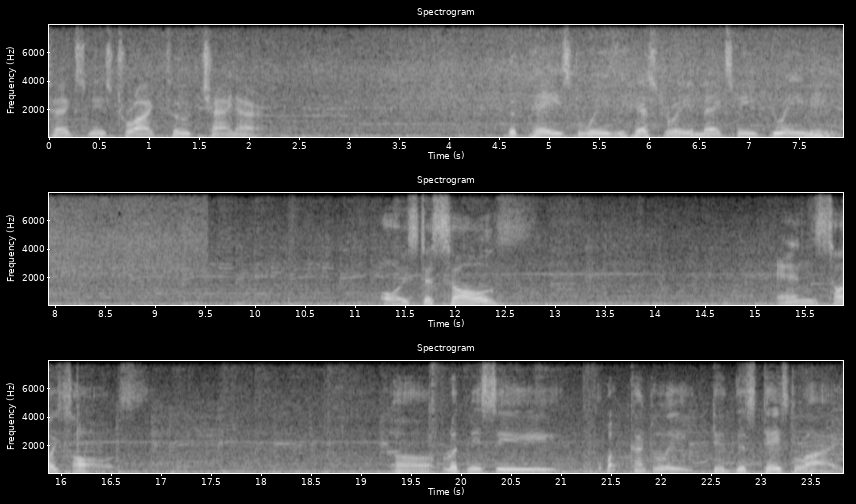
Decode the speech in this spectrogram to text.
takes me straight to China. The taste with history makes me dreamy. Oyster sauce and soy sauce. Uh, let me see. What country did this taste like?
